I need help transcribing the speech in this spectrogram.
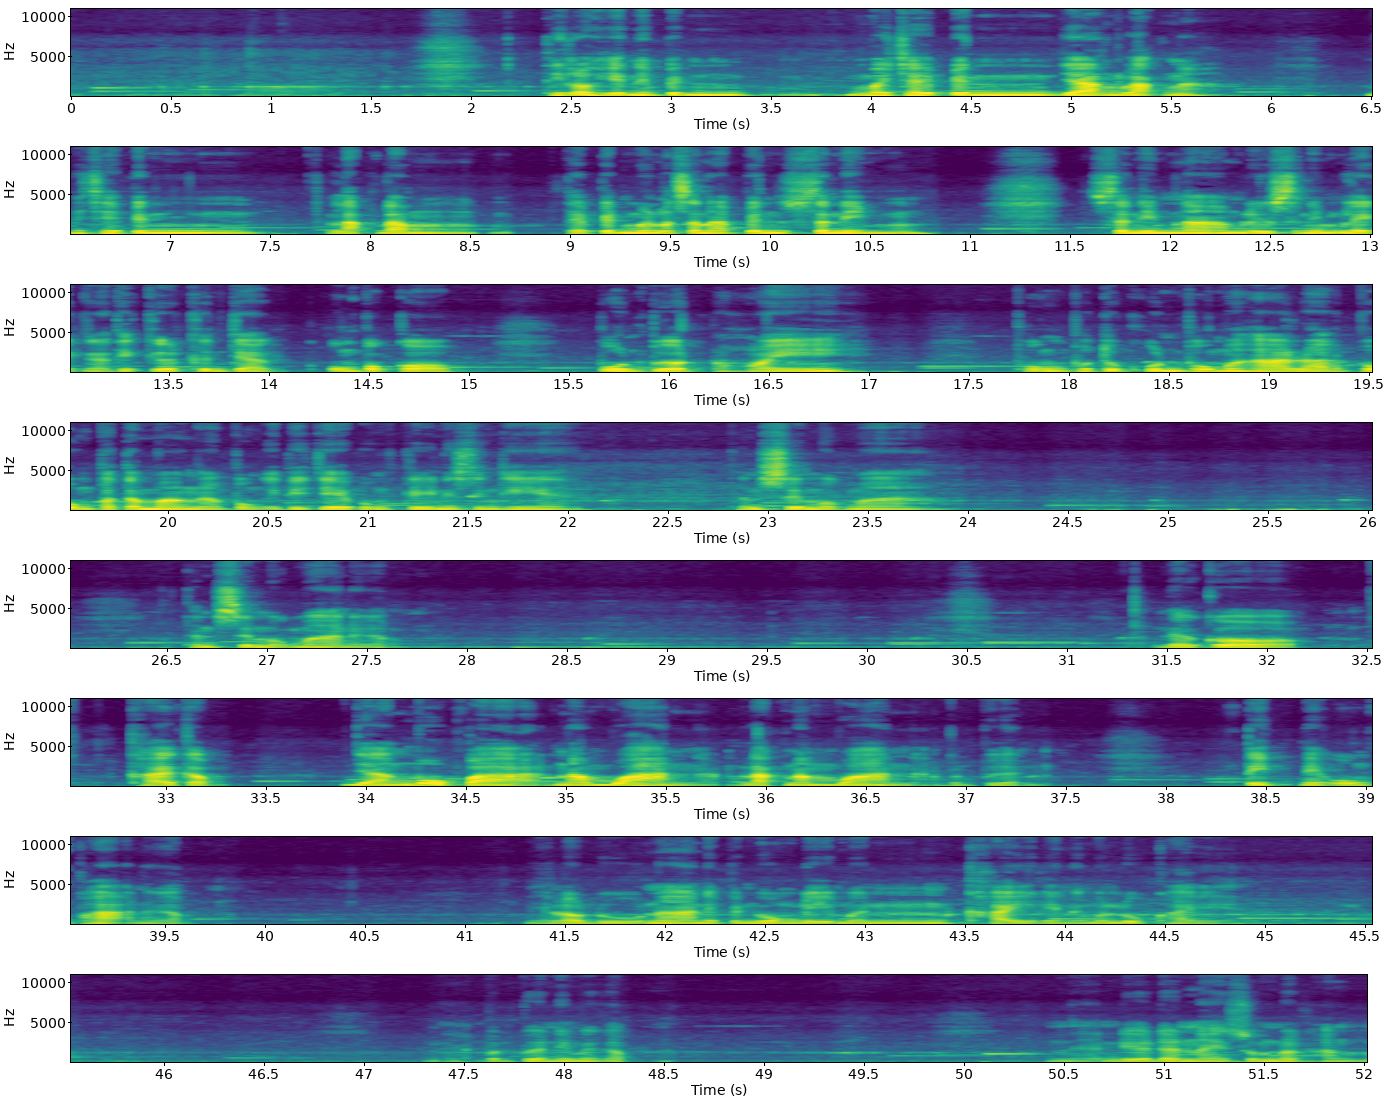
ที่เราเห็นเนี่ยเป็นไม่ใช่เป็นยางลักนะ ไม่ใช่เป็นลักดำแต่เป็นเหมือนลักษณะเป็นสนิม สนิมน้ำหรือสนิมเหล็กอะที่เกิดขึ้นจากองค์ประกอบปูนเปลือกหอย ผงพุทธคุณ ผงมหาราช ผงปัตมังอะผงอิติเจ ผงตรีนิสิงเหียท่านซึมออกมา ท่านซึมออกมานะครับ แล้วก็คล้ายกับยางโมกป่าน้ำว่านรักน้ำว่านเพื่อนๆติดในองค์พระนะครับนี่เราดูหน้าเนี่ยเป็นวงรีเหมือนไข่เลยนะเหมือนลูกไข่ เนี่ยเพื่อนๆเห็นไหมครับเนี่ยเนื้อด้านในซุ้มระฆัง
